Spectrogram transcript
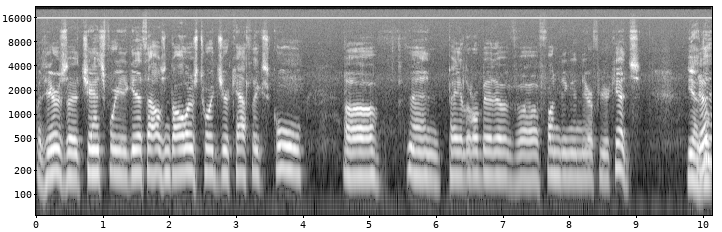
But here's a chance for you to get $1,000 towards your Catholic school uh, and pay a little bit of uh, funding in there for your kids. Yeah, Yeah. The,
